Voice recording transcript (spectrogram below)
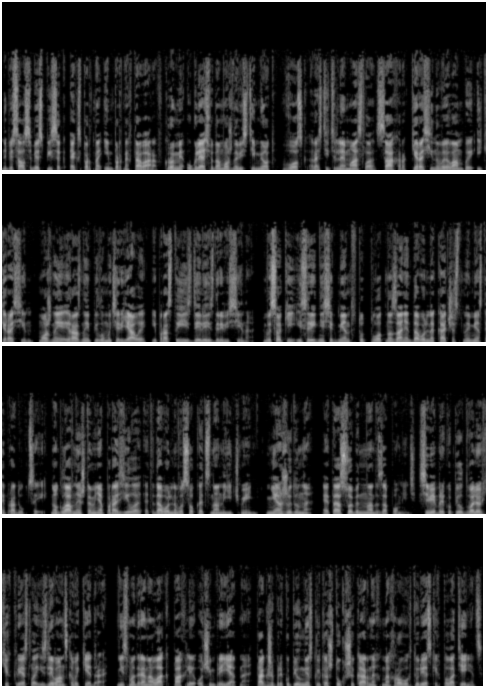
Написал себе список экспортно-импортных товаров. Кроме угля сюда можно везти мед, воск, растительное масло, сахар, керосиновые лампы и керосин. Можно и разные пиломатериалы, и простые изделия из древесины. Высокий и средний сегмент тут плотно занят довольно качественной местной продукцией. Но главное, что меня поразило, это довольно высокая цена на ячмень. Неожиданно. Это особенно надо запомнить. Себе прикупил два легких кресла из ливанского кедра. Несмотря на лак, пахли очень приятно. Также прикупил несколько штук шикарных махровых турецких полотенец.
